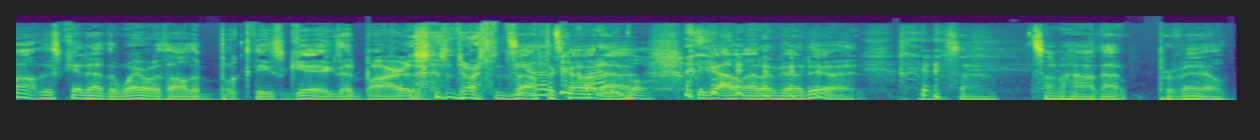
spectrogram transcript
Well, this kid had the wherewithal to book these gigs at bars in North and South that's Dakota. We got to let him go do it. And so somehow that prevailed.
